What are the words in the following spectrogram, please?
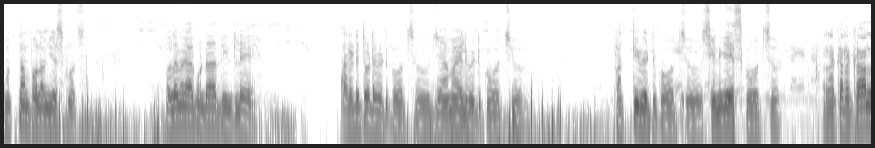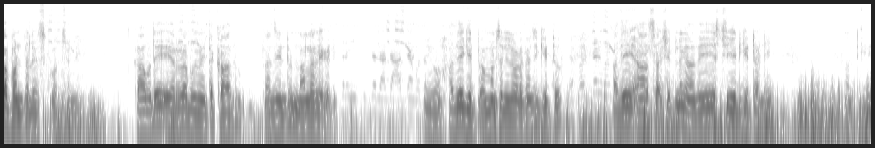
మొత్తం పొలం చేసుకోవచ్చు. పొలమే కాకుండా దీంట్లో అరటి తోట పెట్టుకోవచ్చు జామాయిలు పెట్టుకోవచ్చు పత్తి పెట్టుకోవచ్చు శనగ వేసుకోవచ్చు రకరకాల పంటలు వేసుకోవచ్చు అండి కాకపోతే ఎర్ర భూమి అయితే కాదు. ప్రజెంట్ నల్ల రేగడి. అయ్యో అదే గెట్టు. మనుషులు మనుషులు నిలబడకంచి గెట్టు. అదే ఆ చెట్టునే చెట్లు కదా అదే స్టేట్ గెట్ అండి ఇది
